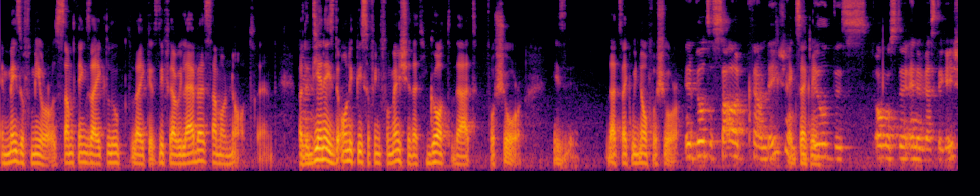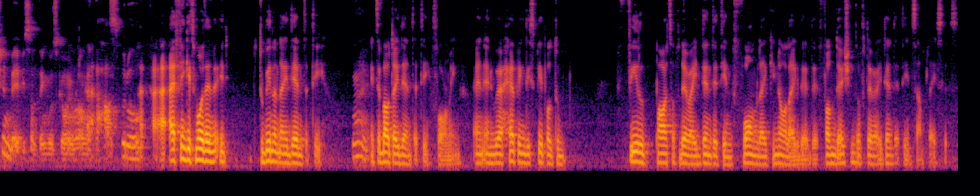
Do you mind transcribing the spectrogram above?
a maze of mirrors. Some things like look like as if they're reliable, some are not. And but the mm. DNA is the only piece of information that he got that for sure is that's like we know for sure. It builds a solid foundation Exactly. to build this almost an investigation. Maybe something was going wrong at the uh, hospital. I, I think it's more than it, to build an identity. Right. It's about identity forming, and and we're helping these people to feel parts of their identity and form like you know like the, the foundations of their identity in some places.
